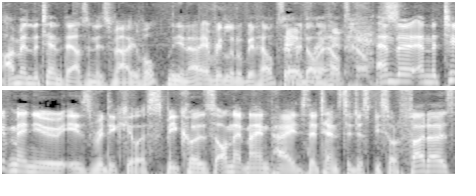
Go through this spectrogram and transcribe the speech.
I mean, the ten thousand is valuable. You know, every little bit helps. Every, Every dollar bit helps. helps. And the and the tip menu is ridiculous because on their main page there tends to just be sort of photos,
